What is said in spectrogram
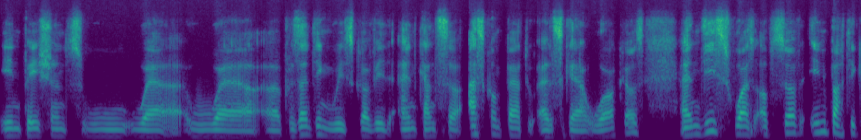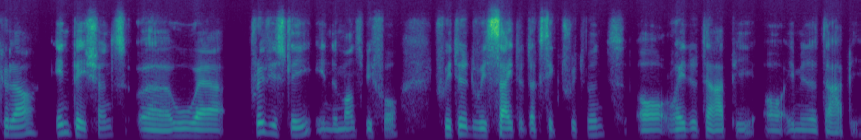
in patients who were, were uh, presenting with COVID and cancer as compared to healthcare workers. And this was observed in particular in patients uh, who were previously in the months before treated with cytotoxic treatment or radiotherapy or immunotherapy.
